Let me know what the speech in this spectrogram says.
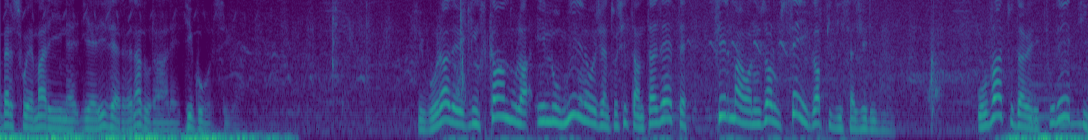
verso le marine di riserve naturali di Corsica. Figuratevi che in Scandula, nel 1977, firmavano solo sei coppie di saggerini. Il fatto di avere prodotti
